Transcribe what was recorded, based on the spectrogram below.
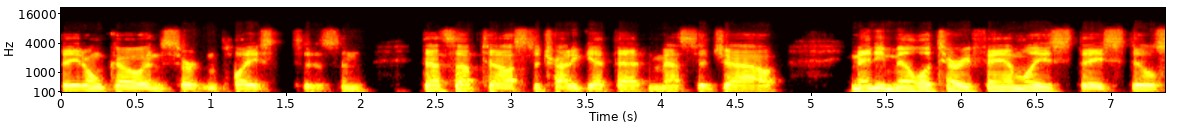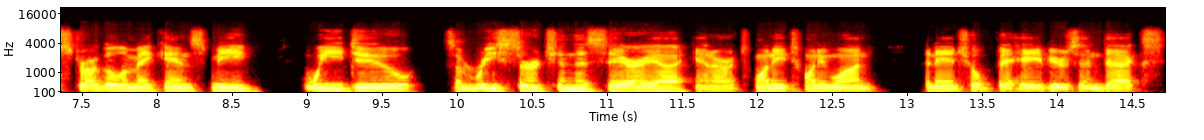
they don't go in certain places. And that's up to us to try to get that message out. Many military families, they still struggle to make ends meet. We do some research in this area in our 2021 Financial Behaviors Index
